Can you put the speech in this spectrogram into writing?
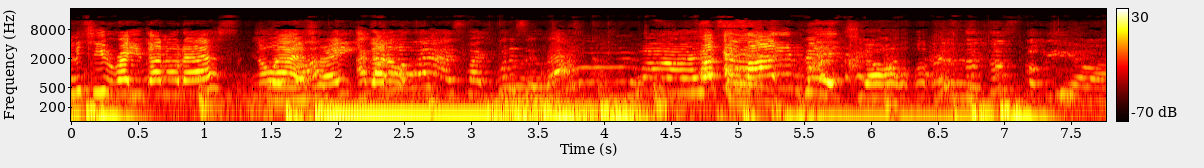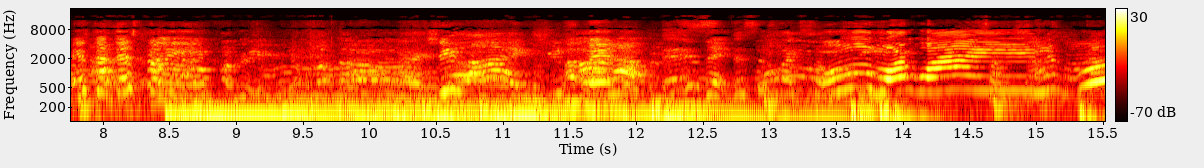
According to you, right, you got no ass? No ass, right? You got no ass. Like, what is it? Why? fucking lying bitch, yo. It's the disbelief. It's She lied. She lied. Ooh, more wine. Woo.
